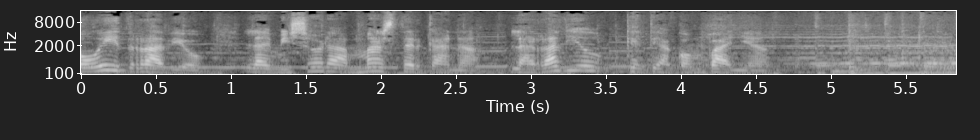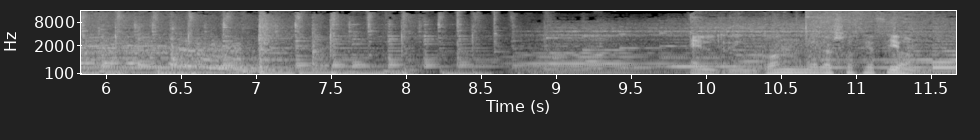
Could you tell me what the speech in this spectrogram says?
Oíd Radio, la emisora más cercana, la radio que te acompaña. El Rincón de la Asociación.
